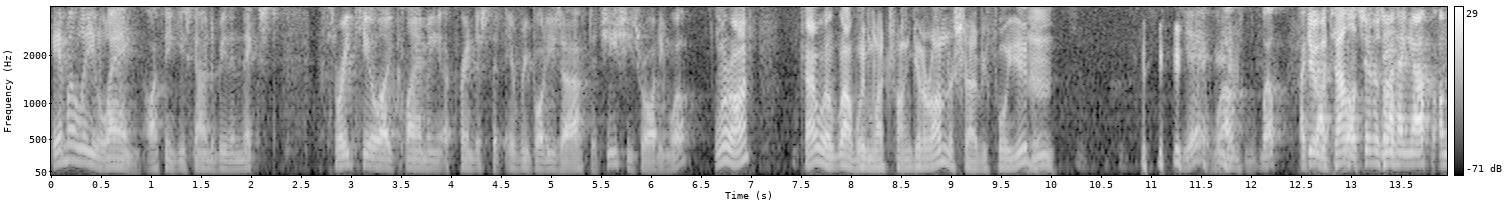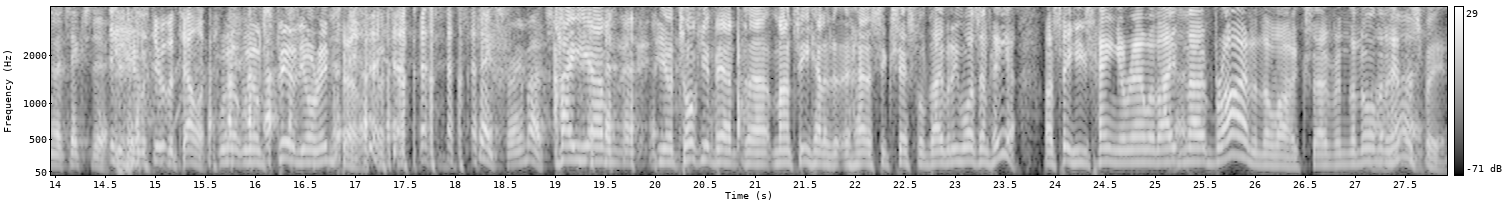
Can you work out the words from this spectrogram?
Emily Lang, I think, is going to be the next three kilo claiming apprentice that everybody's after. Gee, she's riding well. All right. Okay. Well, well, we might try and get her on the show before you do. Mm. yeah, well, well, steal okay. the talent. Well, as soon as I hang up, I'm going to text her. Yeah, steal the talent. we'll, we'll steal your intel. Thanks very much. Hey, um, you're talking about uh, Munce had a, had a successful day, but he wasn't here. I see he's hanging around with Aidan no. O'Brien and the likes over in the Northern Hemisphere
